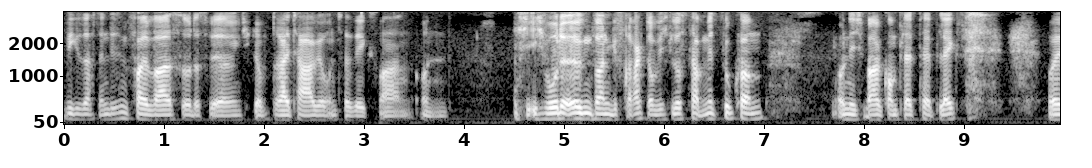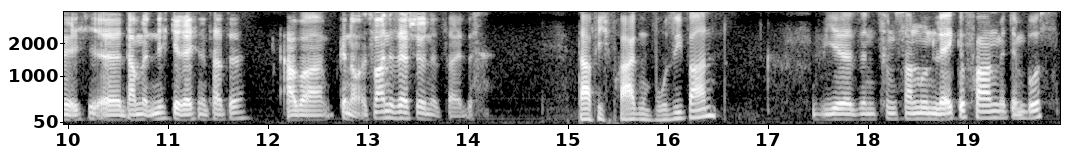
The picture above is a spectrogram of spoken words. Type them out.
wie gesagt, in diesem Fall war es so, dass wir, ich glaube, drei Tage unterwegs waren und ich, ich wurde irgendwann gefragt, ob ich Lust habe mitzukommen und ich war komplett perplex, weil ich äh, damit nicht gerechnet hatte. Aber genau, es war eine sehr schöne Zeit. Darf ich fragen, wo Sie waren? Wir sind zum Sun Moon Lake gefahren mit dem Bus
